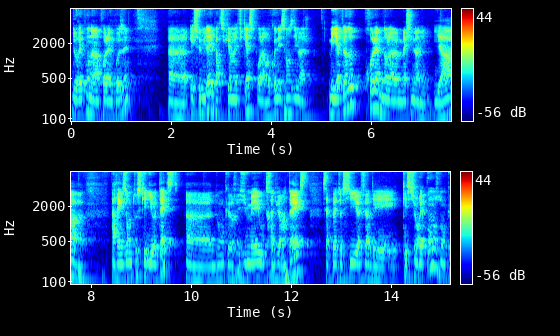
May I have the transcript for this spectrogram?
de répondre à un problème posé. Euh, et celui-là est particulièrement efficace pour la reconnaissance d'images. Mais il y a plein d'autres problèmes dans le machine learning. Il y a, euh, par exemple, tout ce qui est lié au texte, donc résumer ou traduire un texte. Ça peut être aussi faire des questions-réponses, donc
